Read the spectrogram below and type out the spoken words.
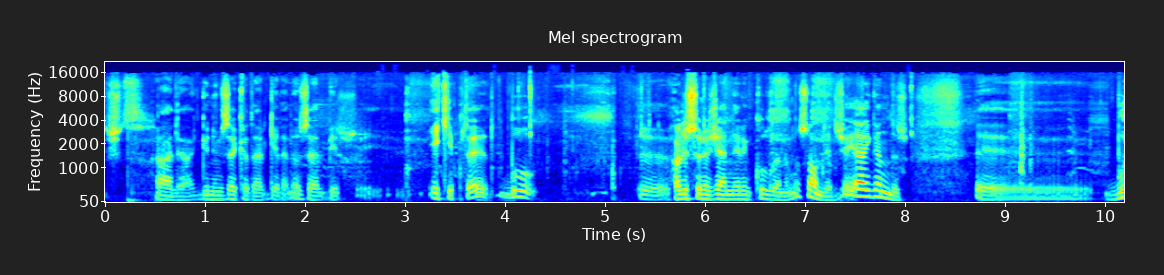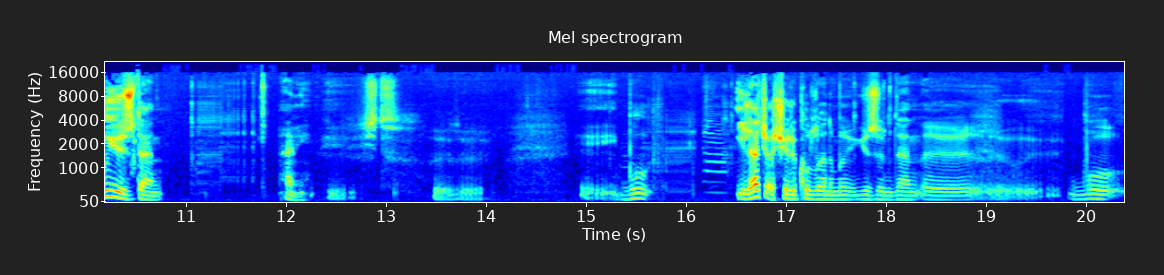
işte hala günümüze kadar gelen özel bir e, ekipte bu e, halüsinojenlerin kullanımı son derece yaygındır. E, bu yüzden hani e, işte e, e, bu ilaç aşırı kullanımı yüzünden e, bu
